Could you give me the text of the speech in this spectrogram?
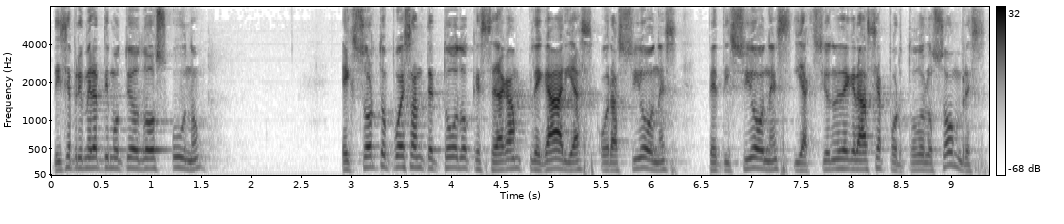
Dice 1 Timoteo 2, 1 Exhorto pues ante todo que se hagan plegarias, oraciones, peticiones y acciones de gracia por todos los hombres,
